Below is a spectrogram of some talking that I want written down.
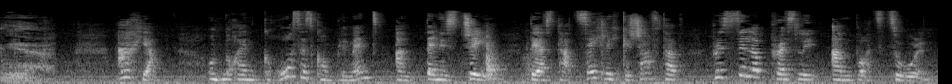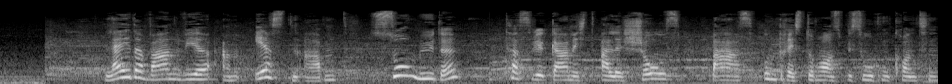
Ja. Ach ja, und noch ein großes Kompliment an Dennis J., der es tatsächlich geschafft hat, Priscilla Presley an Bord zu holen. Leider waren wir am ersten Abend so müde, dass wir gar nicht alle Shows, Bars und Restaurants besuchen konnten.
